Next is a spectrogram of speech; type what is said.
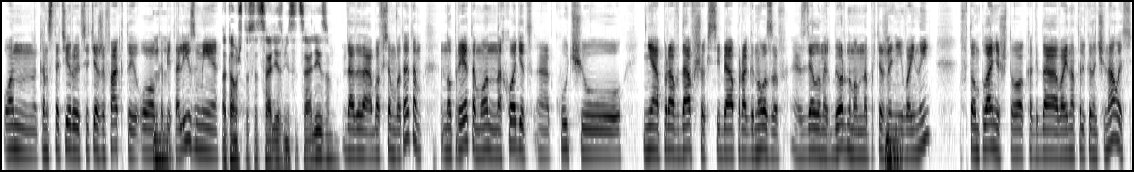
Он констатирует все те же факты о угу. капитализме. О том, что социализм не социализм. Да-да-да, обо всем вот этом. Но при этом он находит э, кучу неоправдавших себя прогнозов, э, сделанных Бернумом на протяжении угу. войны, в том плане, что когда война только начиналась,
